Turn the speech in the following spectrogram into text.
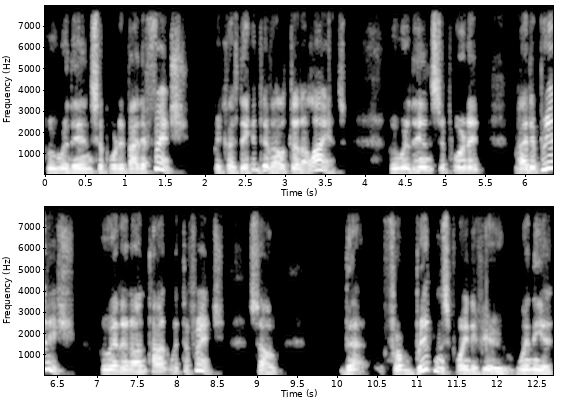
who were then supported by the French because they had developed an alliance, who were then supported by the British, who had an entente with the French. So, the from Britain's point of view, when the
